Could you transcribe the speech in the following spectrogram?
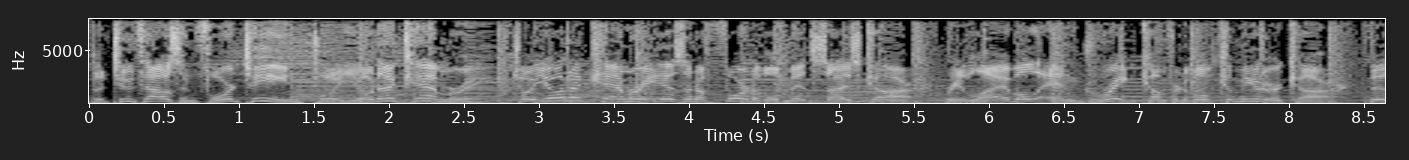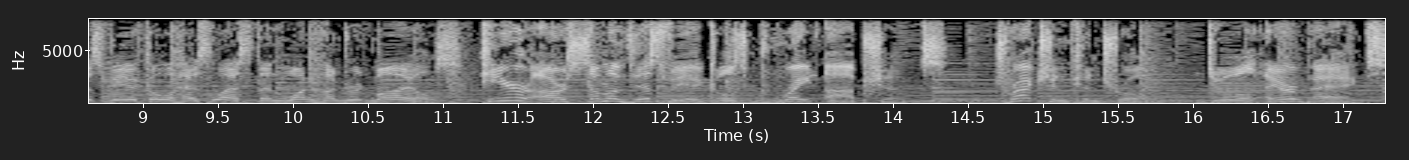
The 2014 Toyota Camry. Toyota Camry is an affordable midsize car, reliable and great comfortable commuter car. This vehicle has less than 100 miles. Here are some of this vehicle's great options. Traction control, dual airbags,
